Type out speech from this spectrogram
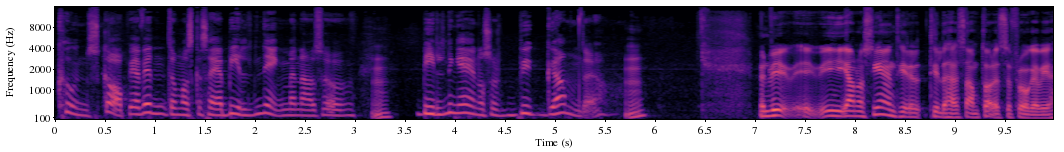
kunskap. Jag vet inte om man ska säga bildning, men alltså Mm. bildning är ju någon sorts byggande. Men vi, I annonseringen till, till det här samtalet så frågar vi,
